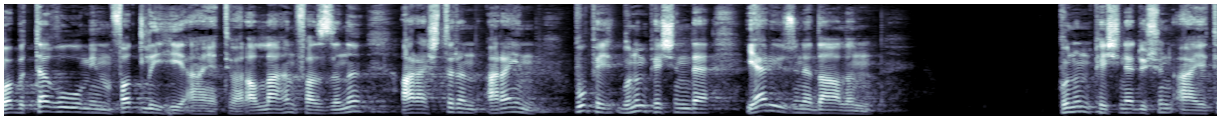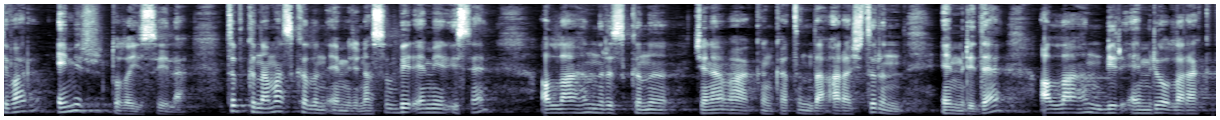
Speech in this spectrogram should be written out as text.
وَابْتَغُوا مِنْ فَضْلِهِ ayeti var. Allah'ın fazlını araştırın, arayın. Bu, bunun peşinde yeryüzüne dağılın. bunun peşine düşün ayeti var emir dolayısıyla. Tıpkı namaz kılın emri nasıl bir emir ise Allah'ın rızkını Cenab-ı Hakk'ın katında araştırın emri de Allah'ın bir emri olarak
